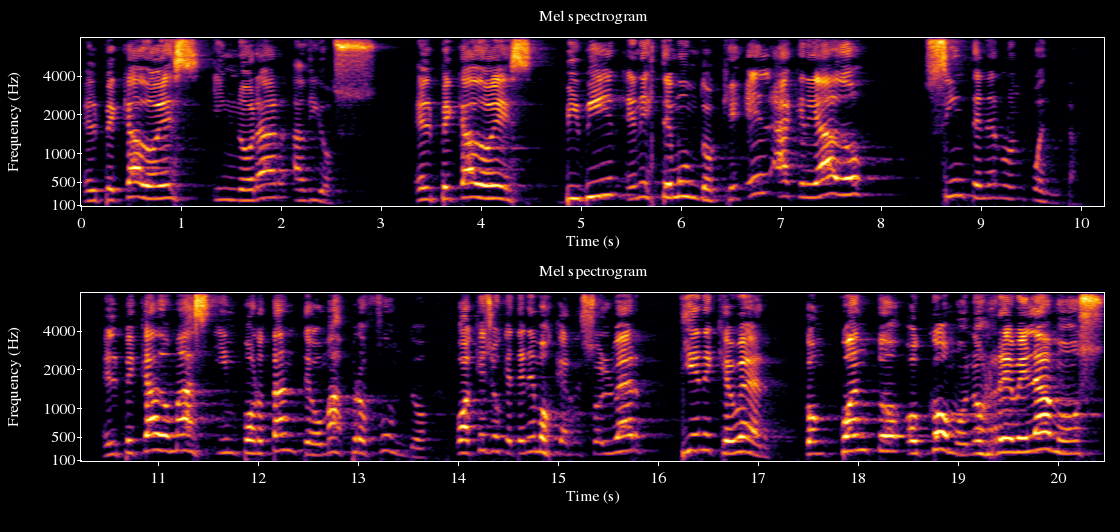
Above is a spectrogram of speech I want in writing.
el pecado es ignorar a Dios. El pecado es vivir en este mundo que Él ha creado sin tenerlo en cuenta. El pecado más importante o más profundo o aquello que tenemos que resolver tiene que ver con cuánto o cómo nos rebelamos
